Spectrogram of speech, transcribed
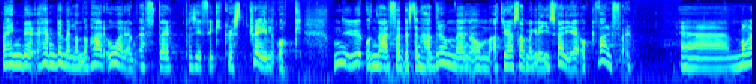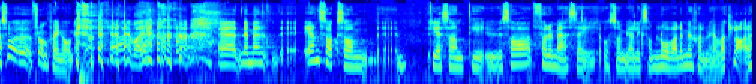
Vad hängde, hände mellan de här åren efter Pacific Crest Trail och nu? Och när föddes den här drömmen om att göra samma grej i Sverige och varför? Eh, många frågor på en gång. ja, det var det. eh, nej, men en sak som eh, resan till USA förde med sig och som jag liksom lovade mig själv när jag var klar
